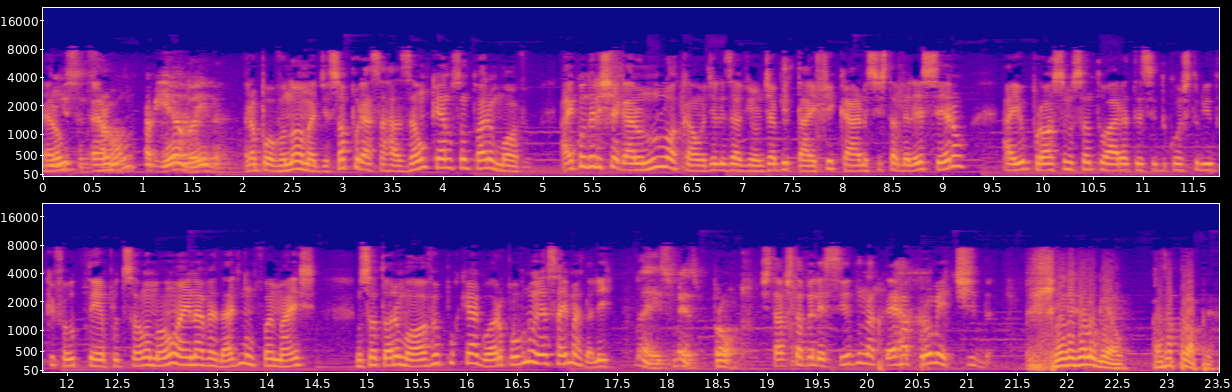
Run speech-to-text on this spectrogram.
Era um, isso, eles era, um, estavam caminhando ainda. era um povo nômade, só por essa razão que era um santuário móvel. Aí quando eles chegaram no local onde eles haviam de habitar e ficaram e se estabeleceram, aí o próximo santuário a ter sido construído, que foi o Templo de Salomão, aí na verdade não foi mais um santuário móvel, porque agora o povo não ia sair mais dali. É isso mesmo, pronto. Estava estabelecido na terra prometida. Chega de aluguel, casa própria.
